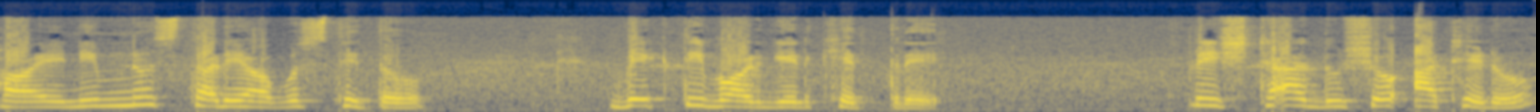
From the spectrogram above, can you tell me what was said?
হয় নিম্ন স্তরে অবস্থিত ব্যক্তিবর্গের ক্ষেত্রে। পৃষ্ঠা দুশো আঠেরো,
